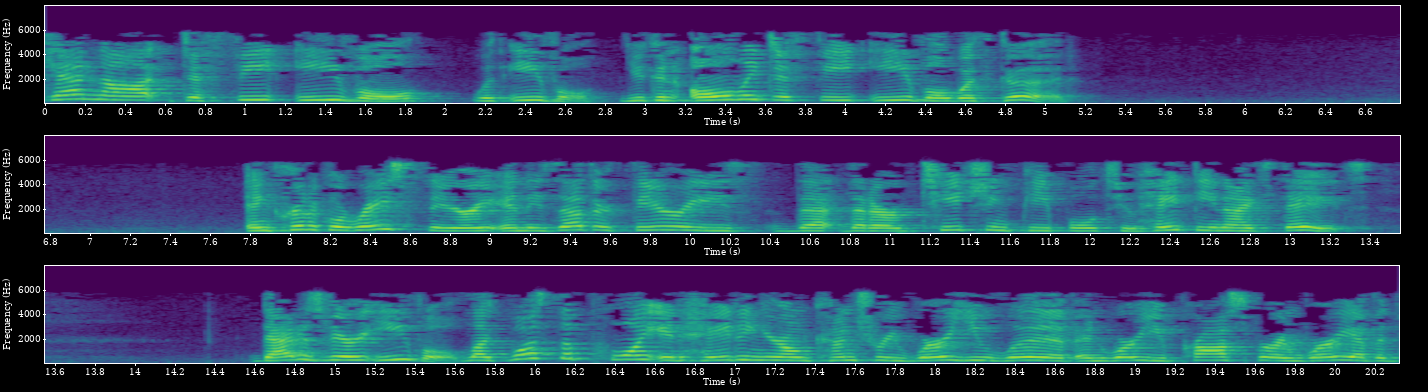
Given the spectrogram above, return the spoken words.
cannot defeat evil with evil. You can only defeat evil with good. And critical race theory and these other theories that, that are teaching people to hate the United States, that is very evil. Like, what's the point in hating your own country where you live and where you prosper and where you have a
